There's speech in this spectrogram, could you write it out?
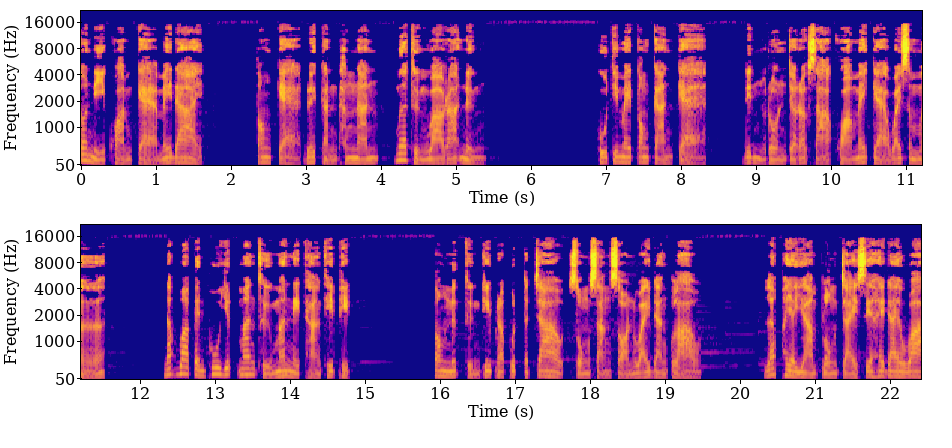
ก็หนีความแก่ไม่ได้ ต้องแก่ด้วยกันทั้งนั้นเมื่อถึงวาระหนึ่ง ผู้ที่ไม่ต้องการแก่ ดิ้นรนจะรักษาความไม่แก่ไว้เสมอ นับว่าเป็นผู้ยึดมั่นถือมั่นในทางที่ผิด ต้องนึกถึงที่พระพุทธเจ้าทรงสั่งสอนไว้ดังกล่าวและพยายามปลงใจเสียให้ได้ว่า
